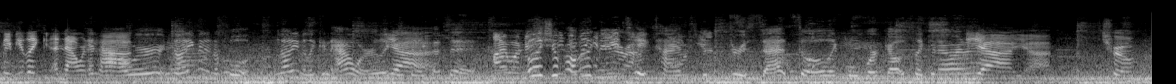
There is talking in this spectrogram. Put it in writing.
maybe like an hour and an a half. hour, not even in a full, not even like an hour. Like Yeah. I feel like that's it. I wonder Well, like she'll probably like maybe take time beforehand. to- through a set, so like we'll work out to like an hour and a half. Yeah, yeah. True.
